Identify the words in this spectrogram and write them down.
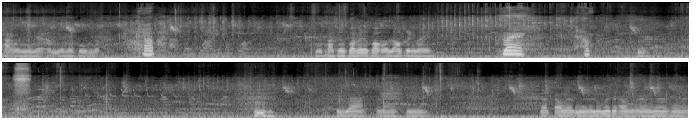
ผักมันมีหนามด้วยนะภูมิเนาะครับหนูพาเสือกวางไม่ได้ก็โอร้องเป็นไหมไม่ครับเป็นยากร้องเพลงตัดเอาแบบนี้ลูกไม่ได้เอาอะไรมากมาย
